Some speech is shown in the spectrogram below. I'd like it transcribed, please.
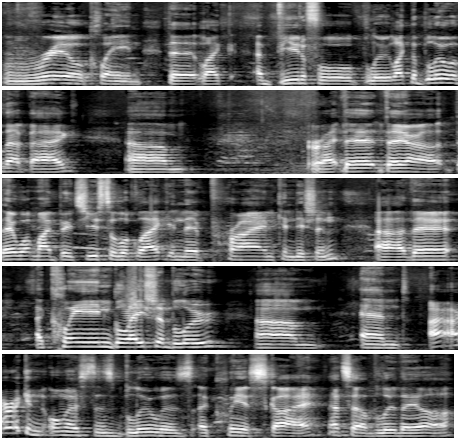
real clean. They're like a beautiful blue, like the blue of that bag. Um, right, they're, they are, they're what my boots used to look like in their prime condition. Uh, they're a clean glacier blue. Um, and I, I reckon almost as blue as a clear sky. That's how blue they are.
